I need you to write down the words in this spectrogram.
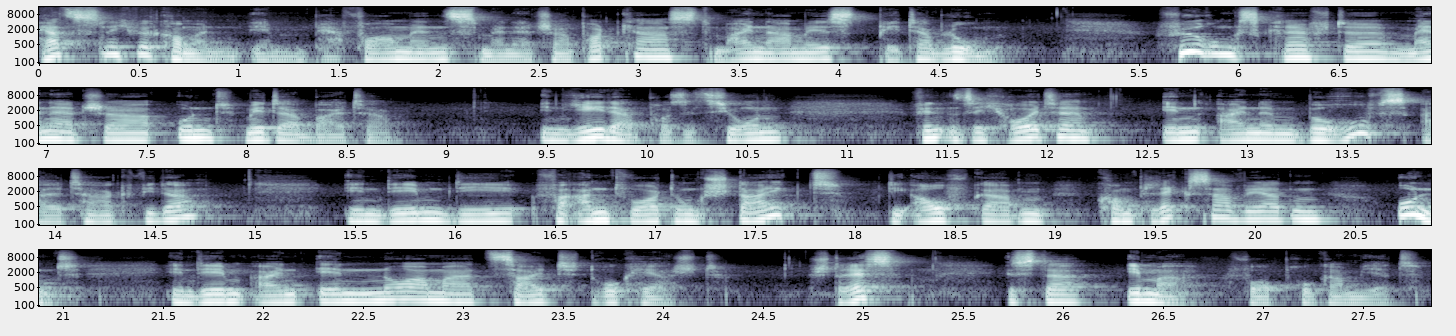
Herzlich willkommen im Performance Manager Podcast. Mein Name ist Peter Blum. Führungskräfte, Manager und Mitarbeiter in jeder Position finden sich heute in einem Berufsalltag wieder, in dem die Verantwortung steigt, die Aufgaben komplexer werden und in dem ein enormer Zeitdruck herrscht. Stress ist da immer vorprogrammiert.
